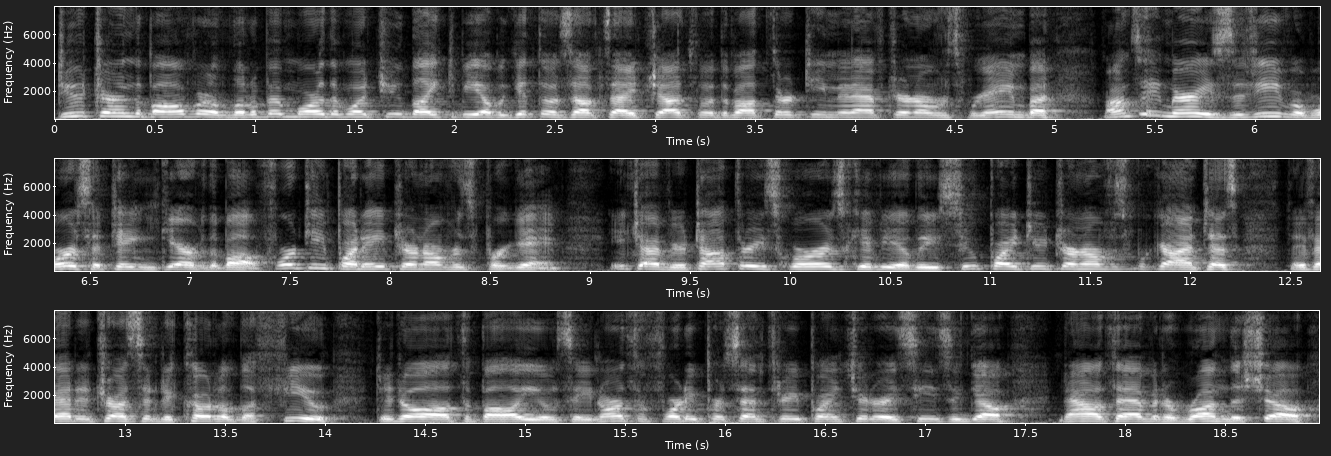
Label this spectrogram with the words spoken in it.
do turn the ball over a little bit more than what you'd like to be able to get those outside shots with about 13 and a half turnovers per game. But Mount St. Mary's is even worse at taking care of the ball 14.8 turnovers per game. Each of your top three scorers give you at least 2.2 turnovers per contest. They've had to trust in Dakota Leffew to dole out the ball. He was a north of 40% three point shooter a season ago. Now, with having to run the show,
